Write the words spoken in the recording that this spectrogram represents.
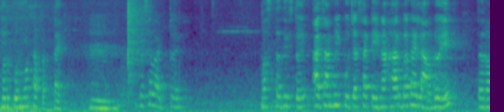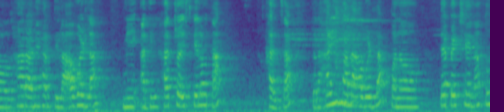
भरपूर मोठा पट्टा आहे. कसं वाटतंय? मस्त दिसतोय. आज आम्ही पूजासाठी ना हार बघायला आलोय. तर हार आणि हार तिला आवडला. मी आधी हा चॉईस केला होता खालचा. तर हाही मला आवडला पण त्यापेक्षा ना तो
